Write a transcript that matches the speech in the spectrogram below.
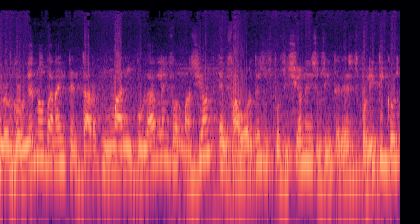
los gobiernos van a intentar manipular la información en favor de sus posiciones y sus intereses políticos.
